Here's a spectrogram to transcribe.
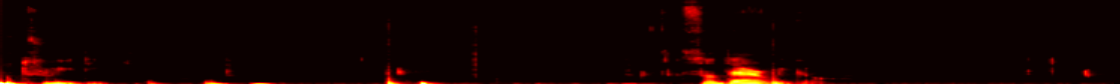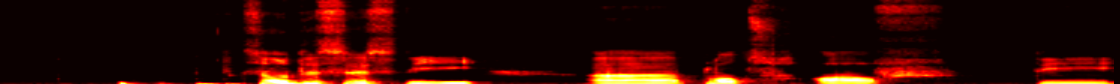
3D. So there we go. So this is the uh, plot of the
